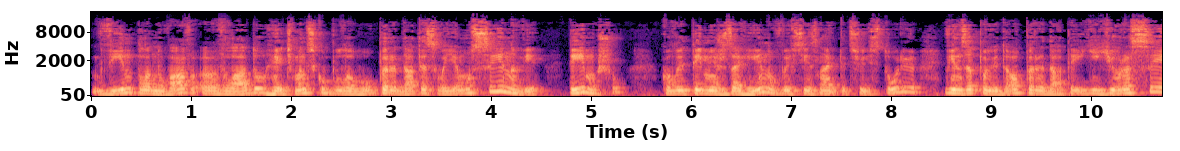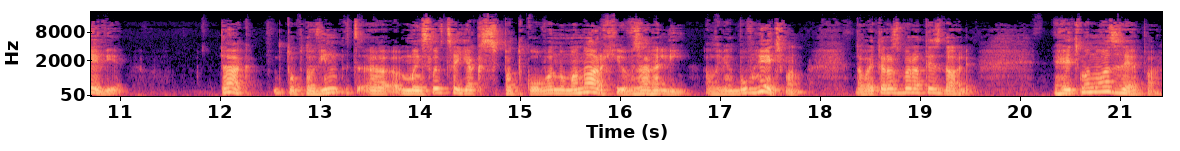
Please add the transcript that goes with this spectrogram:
він планував е, владу гетьманську булаву передати своєму синові Тимошу. Коли Тиміш загинув, ви всі знаєте цю історію, він заповідав передати її Юрасеві. Так, тобто він е, мислив це як спадковану монархію взагалі, але він був гетьман. Давайте розбиратись далі. Гетьман Мазепа.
